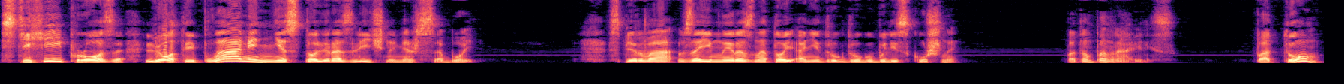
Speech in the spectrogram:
стихи и проза, лед и пламень не столь различны между собой. Сперва взаимной разнотой они друг другу были скучны, потом понравились. Потом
